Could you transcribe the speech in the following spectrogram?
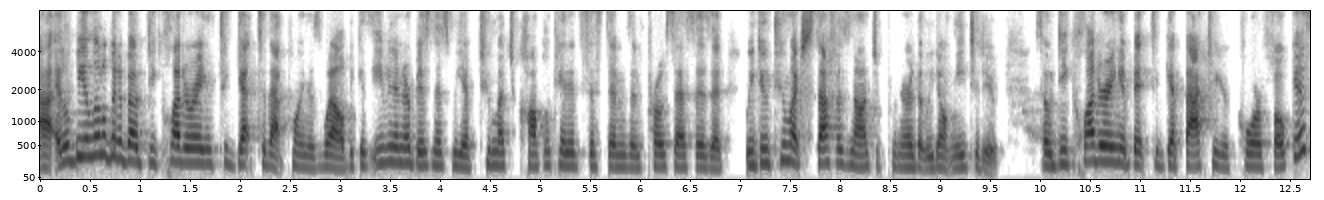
Uh, it'll be a little bit about decluttering to get to that point as well, because even in our business, we have too much complicated systems and processes, and we do too much stuff as an entrepreneur that we don't need to do. So decluttering a bit to get back to your core focus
